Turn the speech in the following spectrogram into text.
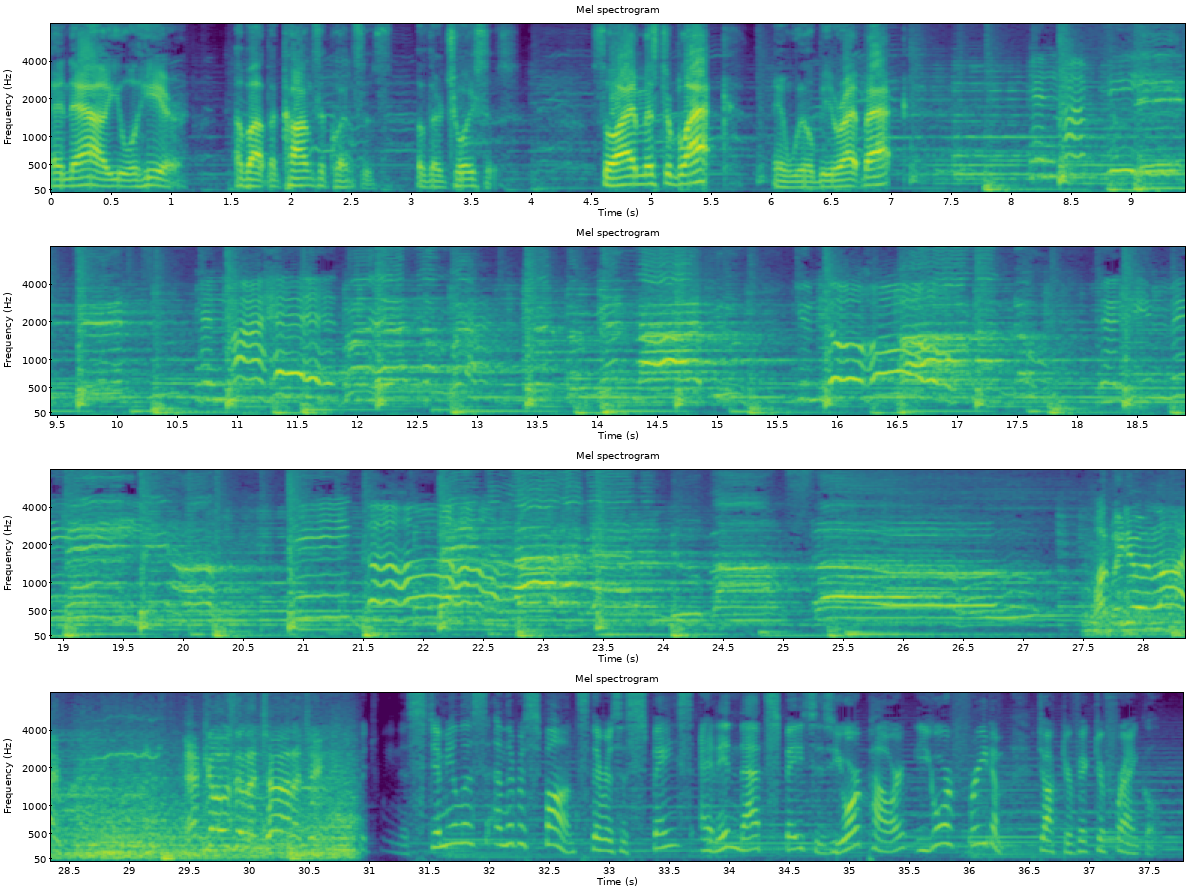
And now you will hear about the consequences of their choices. So I'm Mr. Black, and we'll be right back What we do in life echoes in eternity. Between the stimulus and the response, there is a space, and in that space is your power, your freedom. Dr. Viktor Frankl.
